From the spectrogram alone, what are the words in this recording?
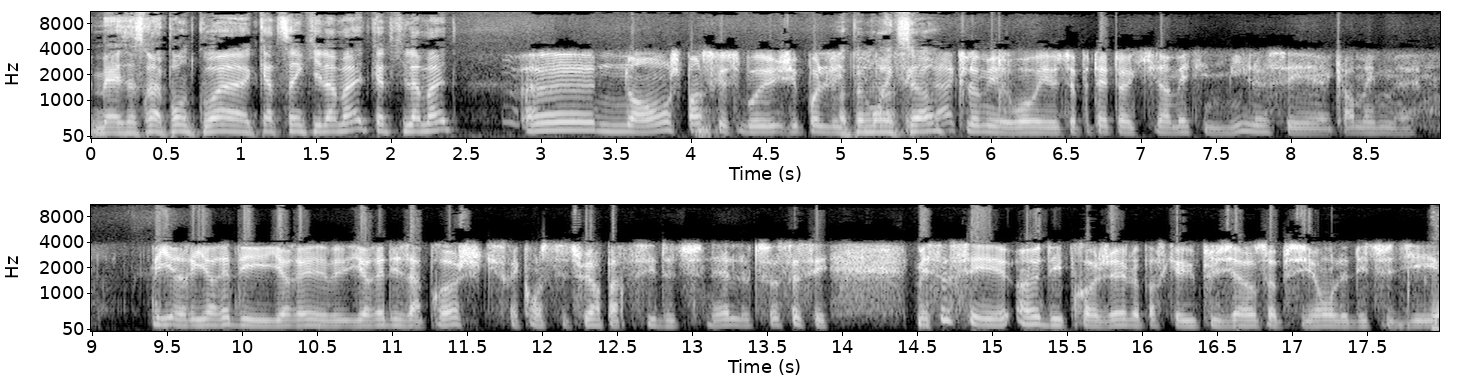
mais ce serait un pont de quoi? 4 5 km, 4 km euh, non, je pense que j'ai pas le un peu moins que ça? Exact, là, mais ouais, c'est peut-être un kilomètre et demi. Là, c'est quand même. Euh, il y, aurait des, il y aurait, il y aurait des approches qui seraient constituées en partie de tunnels. tout ça, ça c'est. Mais ça, c'est un des projets là, parce qu'il y a eu plusieurs options d'étudier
